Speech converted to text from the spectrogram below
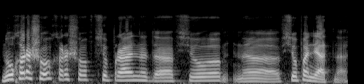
Ну хорошо, хорошо, все правильно, да, все, э, все понятно.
